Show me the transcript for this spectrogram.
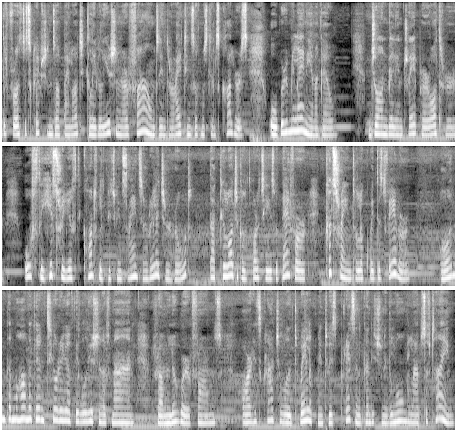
The first descriptions of biological evolution are found in the writings of Muslim scholars over a millennium ago. John William Draper, author of The History of the Conflict Between Science and Religion, wrote that theological authorities were therefore constrained to look with disfavor on the Mohammedan theory of the evolution of man from lower forms or his gradual development to his present condition in the long lapse of time.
